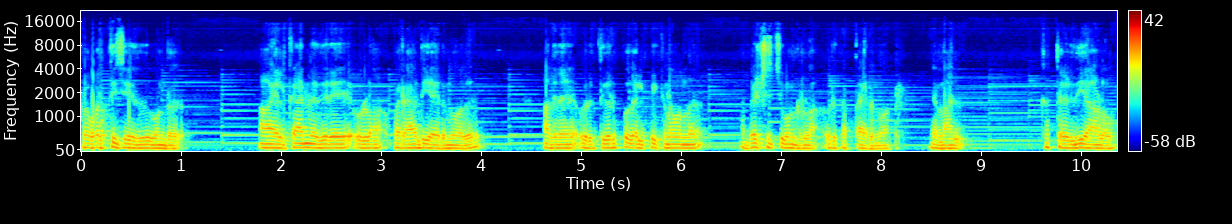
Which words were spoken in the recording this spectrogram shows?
പ്രവൃത്തി ചെയ്തതുകൊണ്ട് ആ അയൽക്കാരനെതിരെ ഉള്ള പരാതിയായിരുന്നു അത്. അതിന് ഒരു തീർപ്പ് കൽപ്പിക്കണമെന്ന് അപേക്ഷിച്ചുകൊണ്ടുള്ള ഒരു കത്തായിരുന്നു അത്. എന്നാൽ കത്തെഴുതിയ ആളോ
